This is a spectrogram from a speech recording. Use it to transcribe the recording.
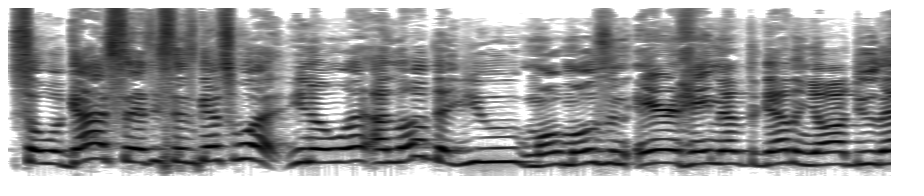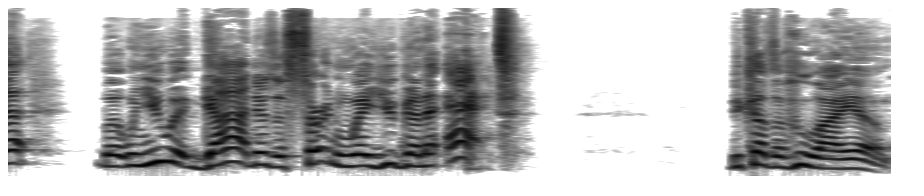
so what God says, He says, guess what? You know what? I love that you, Moses and Aaron, hang out together and y'all do that. But when you with God, there's a certain way you're going to act because of who I am.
